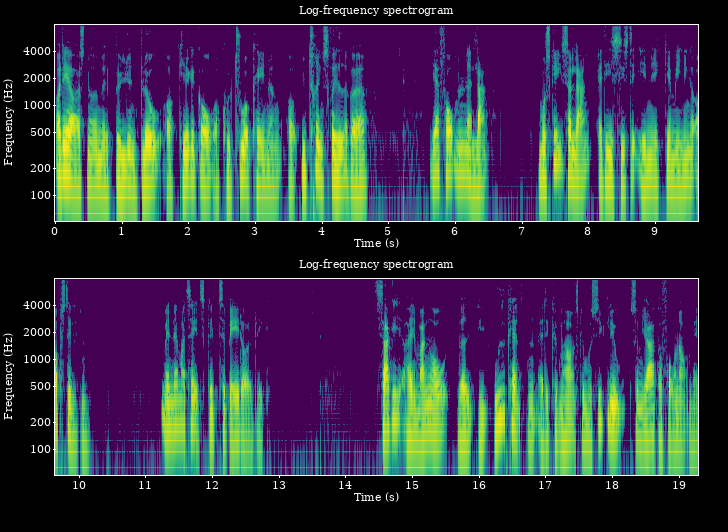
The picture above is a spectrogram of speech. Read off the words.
Og det har også noget med bølgen blå og kirkegård og kulturkanon og ytringsfrihed at gøre – Ja, formlen er lang. Måske så lang, at det i sidste ende ikke giver mening at opstille den. Men lad mig tage et skridt tilbage et øjeblik. Saki har i mange år været i udkanten af det københavnske musikliv, som jeg er på fornavn med.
